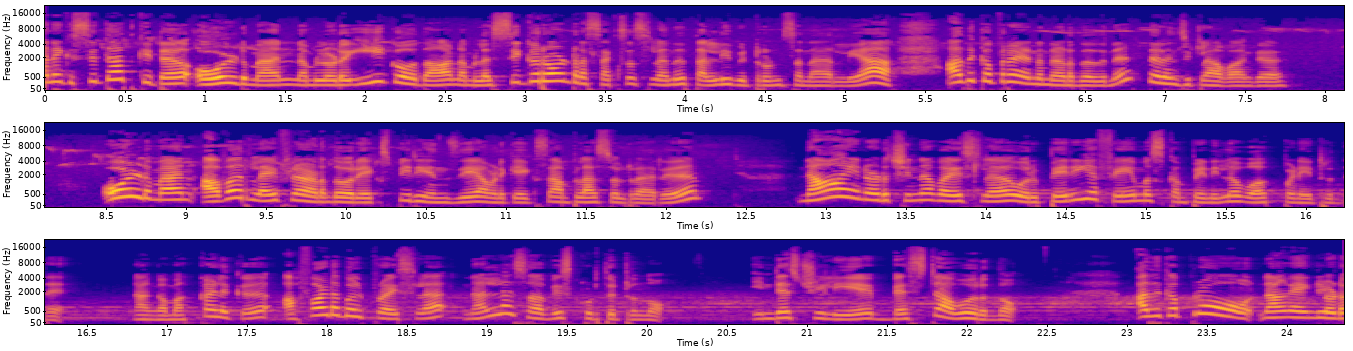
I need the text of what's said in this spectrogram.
அன்னைக்கு சித்தார்த் கிட்ட ஓல்டு மேன் நம்மளோட ஈகோ தான் நம்மள சிகரோன்ற சக்சஸ்ல இருந்து தள்ளி விட்டுருன்னு சொன்னார் இல்லையா? அதுக்கப்புறம் என்ன நடந்ததுன்னு தெரிஞ்சுக்கலாம் வாங்க. ஓல்டு மேன் அவர் லைஃப்ல நடந்த ஒரு எக்ஸ்பீரியன்ஸே அவனுக்கு எக்ஸாம்பிளா சொல்றாரு. நான் என்னோட சின்ன வயசுல ஒரு பெரிய ஃபேமஸ் கம்பெனியில் ஒர்க் பண்ணிட்டு இருந்தேன். நாங்கள் மக்களுக்கு அஃபோர்டபுள் ப்ரைஸில் நல்ல சர்வீஸ் கொடுத்துட்டு இருந்தோம். இண்டஸ்ட்ரியிலேயே பெஸ்ட்டாகவும் இருந்தோம். அதுக்கப்புறம் நாங்கள் எங்களோட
